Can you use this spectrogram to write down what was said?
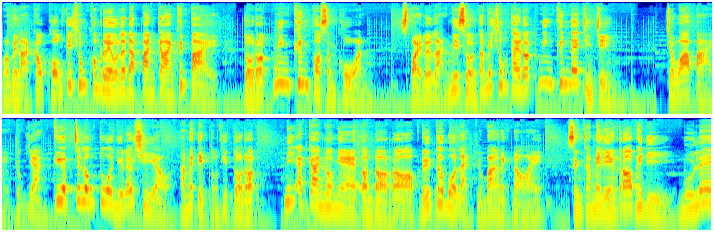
ว่าเวลาเข้าโค้งที่ช่วงความเร็วระดับปานกลางขึ้นไป ตัวรถนิ่งขึ้นพอสมควร สปอยเลอร์หลังมีส่วนทำให้ช่วงท้ายรถนิ่งขึ้นได้จริง ๆ จะว่าไปทุกอย่างเกือบจะลงตัวอยู่แล้วเชียวถ้าไม่ติดตรงที่ตัวรถ มีอาการงอแงตอนรอรอบหรือเทอร์โบแลกอยู่บ้างเล็กน้อย ซึ่งถ้าไม่เลี้ยงรอบให้ดี มูเล่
